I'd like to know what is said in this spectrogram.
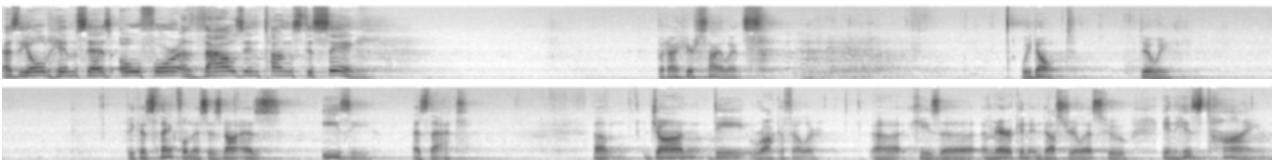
As the old hymn says, Oh, for a thousand tongues to sing. But I hear silence. we don't, do we? because thankfulness is not as easy as that. Um, John D. Rockefeller, uh, he's an American industrialist who, in his time,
